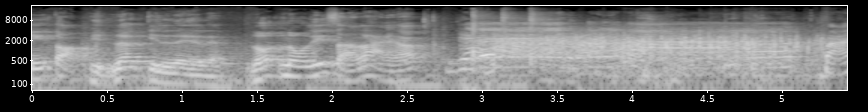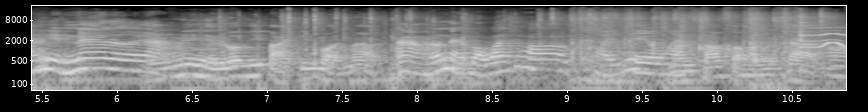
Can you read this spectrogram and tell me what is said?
นี้ตอบผิดเลิกกินเลยเลยรสโนริสาหร่ายครับ เย้ป๋าเห็นแน่เลยอะ ไม่เห็นรสนี้ป๋ากินบ่อยมาก อ้าวแล้วไหนบอกว่าชอบหอยเชลล์ไงมันชอบสองรสชาติอ๋อ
